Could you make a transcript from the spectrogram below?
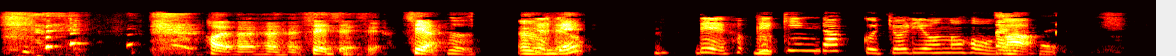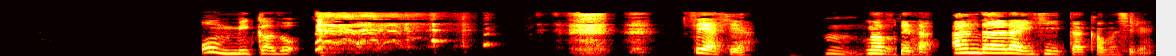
はいはいはいはい。せやせやせや。せや。そう。うん。せやで？で、北うん京ダックチョリオの方が、はいはいオンミカド。せやせや。うん。乗ってた。アンダーライン引いたかもしれん。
